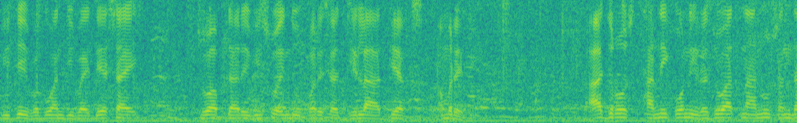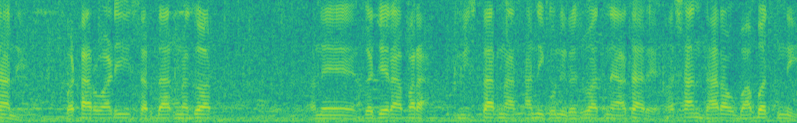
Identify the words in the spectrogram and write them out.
વિજય ભગવાનજીભાઈ દેસાઈ, જવાબદારી વિશ્વ હિન્દુ પરિષદ જિલ્લા અધ્યક્ષ અમરેલી. આજરોજ સ્થાનિકોની રજૂઆતના અનુસંધાને બટારવાડી, સરદારનગર અને ગજેરાપરા વિસ્તારના સ્થાનિકોની રજૂઆતને આધારે અશાંત ધારાઓ બાબતની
